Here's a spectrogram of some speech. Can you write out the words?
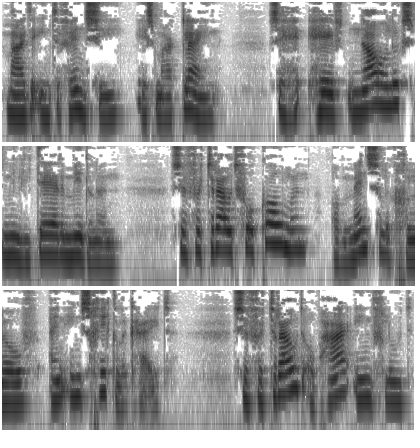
Maar de interventie is maar klein. Ze heeft nauwelijks militaire middelen. Ze vertrouwt volkomen op menselijk geloof en inschikkelijkheid. Ze vertrouwt op haar invloed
